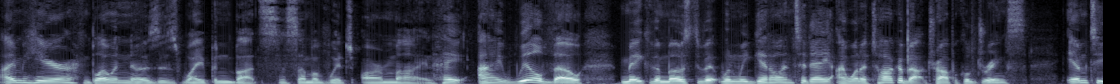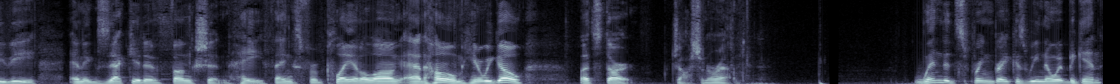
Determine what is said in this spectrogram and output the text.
I'm here blowing noses, wiping butts, some of which are mine. Hey, I will, though, make the most of it when we get on today. I want to talk about tropical drinks, MTV, and executive function. Hey, thanks for playing along at home. Here we go. Let's start joshing around. When did spring break as we know it begin?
